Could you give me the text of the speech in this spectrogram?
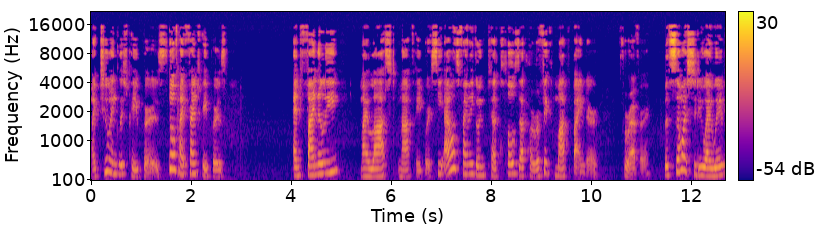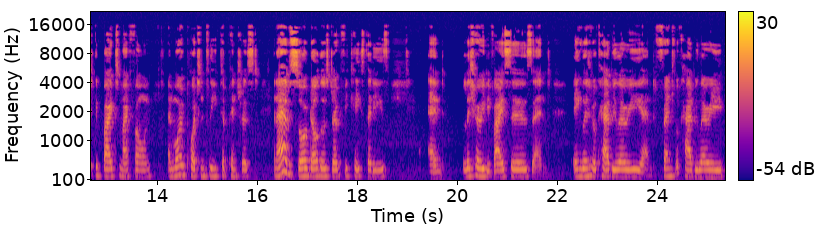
my two English papers, two of my French papers, and finally my last math paper. See, I was finally going to close that horrific math binder forever. With so much to do, I waved goodbye to my phone and more importantly to Pinterest. And I absorbed all those geography case studies and literary devices and English vocabulary and French vocabulary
